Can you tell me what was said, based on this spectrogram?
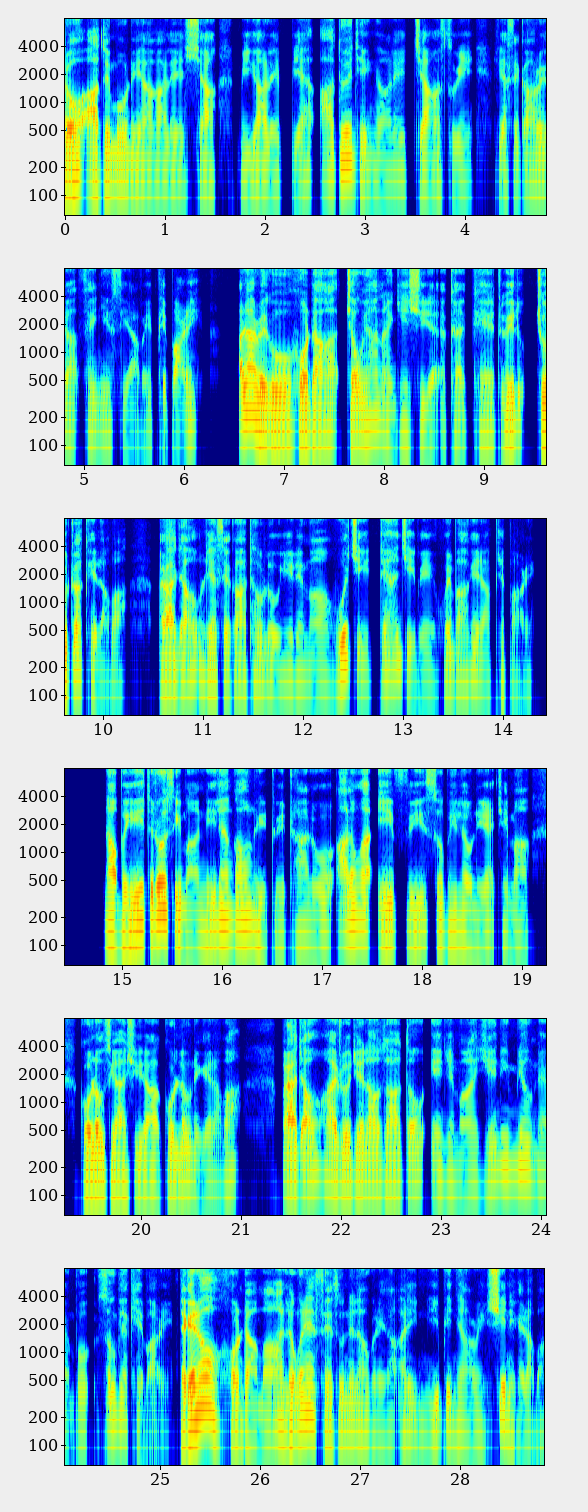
တော့အာသွင်းဖို့နေရာကလည်းရှားမိကလည်းပြတ်အာသွင်းချိန်ကလည်းကြားဆိုရင်လျှက်စကားတွေကဖိနေစရာပဲဖြစ်ပါတယ်။အဲ့ဒါတွေကို Honda ကကြုံရနိုင်ခြေရှိတဲ့အခက်အခဲတွေလို့ကြိုးတွက်ခဲ့တာပါ။အဲဒါကြောင့်လျှက်စကားထုတ်လုပ်ရေးထဲမှာဝှစ်ချီတန်းချီပဲဝင်ပါခဲ့တာဖြစ်ပါတယ်နောက်ပြီးသူတို့စီမှာနီလန်းကောင်းတွေတွေ့ထားလို့အားလုံးက AV ဆိုပြီးလုပ်နေတဲ့အချိန်မှာကိုလုံးဆရာရှိတာကိုလုံနေခဲ့တာပါ အဲဒါကြောင့်ဟိုက်ဒရိုဂျင်လောင်စာသုံးအင်ဂျင်မှာရင်းနှီးမြုပ်နှံဖို့ဆုံးဖြတ်ခဲ့ပါတယ်တကယ်တော့ Honda မှာလုံခဲ့တဲ့ဆယ်စုနှစ်လောက်ကတည်းကအဲ့ဒီနီးပညာတွေရှိနေကြတာပါ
